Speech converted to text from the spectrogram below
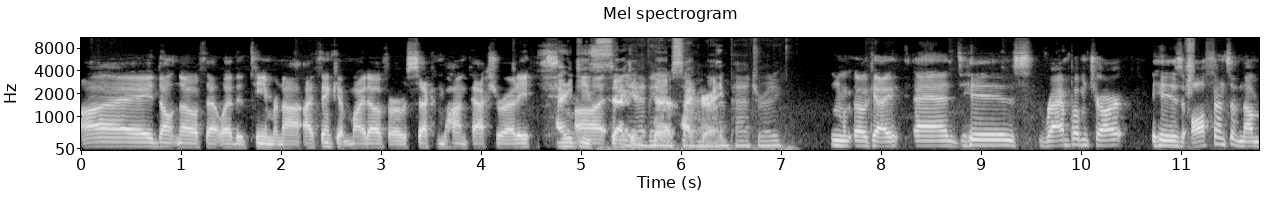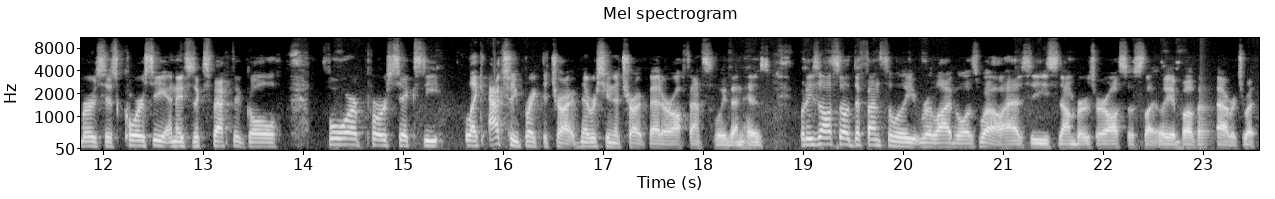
I don't know if that led the team or not. I think it might have, or was second behind Pacioretty. I think he's uh, second yeah, I think to second Pacioretty. Mm, okay, and his RAPM chart, his offensive numbers, his Corsi, and his expected goal, for per 60 like actually break the chart. I've never seen a chart better offensively than his. But he's also defensively reliable as well, as these numbers are also slightly above average. But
